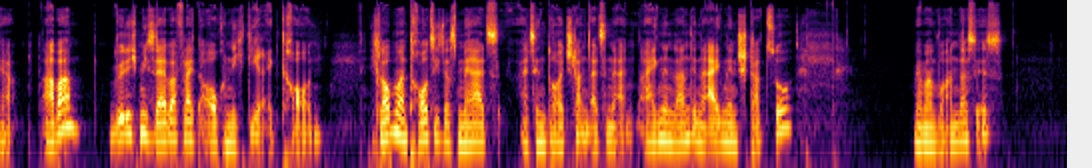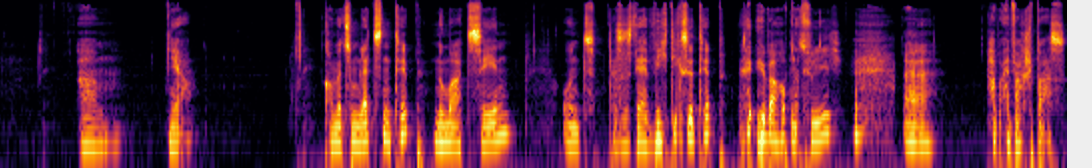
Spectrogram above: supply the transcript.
Ja, aber würde ich mich selber vielleicht auch nicht direkt trauen. Ich glaube, man traut sich das mehr als, als in Deutschland, als in einem eigenen Land, in der eigenen Stadt so, wenn man woanders ist. Ähm, ja. Kommen wir zum letzten Tipp, Nummer 10. Und das ist der wichtigste Tipp überhaupt natürlich. Äh, hab einfach Spaß.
